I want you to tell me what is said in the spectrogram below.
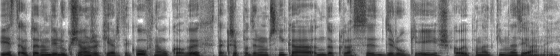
Jest autorem wielu książek i artykułów naukowych, także podręcznika do klasy drugiej szkoły ponadgimnazjalnej.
